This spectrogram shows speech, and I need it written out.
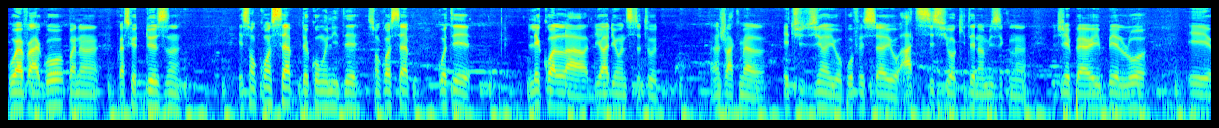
Wherever I Go pendant presque deux ans. Et son concept de communauté, son concept côté l'école là, du Radio Institute, hein, Jacques Mel, étudiants, professeurs, artistes qui étaient dans la musique, J. Perry, Bello, et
